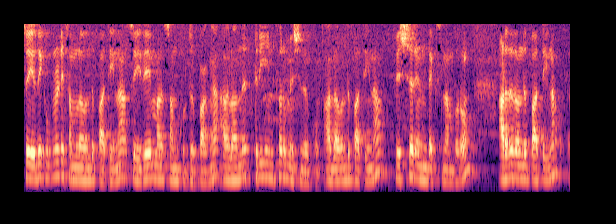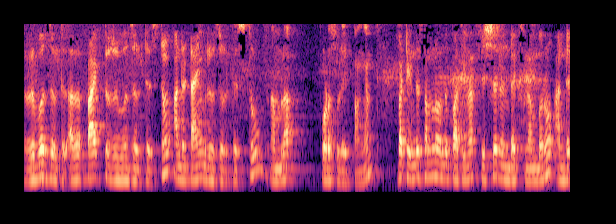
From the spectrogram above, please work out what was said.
so இதுக்கு முன்னாடி சம்மில் வந்து பார்த்தீங்கன்னா ஸோ இதே மாதிரி சம் கொடுத்துருப்பாங்க. அதில் வந்து த்ரீ இன்ஃபர்மேஷன் இருக்கும். அதில் வந்து பார்த்தீங்கன்னா ஃபிஷர் இண்டெக்ஸ் நம்பரும் அடுத்தது வந்து பார்த்தீங்கன்னா ரிவர்சல் டெஸ்ட் அதாவது ஃபேக்டர் ரிவர்சல் டெஸ்ட்டும் அண்ட் டைம் ரிவர்சல் டெஸ்ட்டும் நம்மளை போட சொல்லியிருப்பாங்க. பட் இந்த சம்மில் வந்து பார்த்தீங்கன்னா ஃபிஷர் இண்டெக்ஸ் நம்பரும் அண்டு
